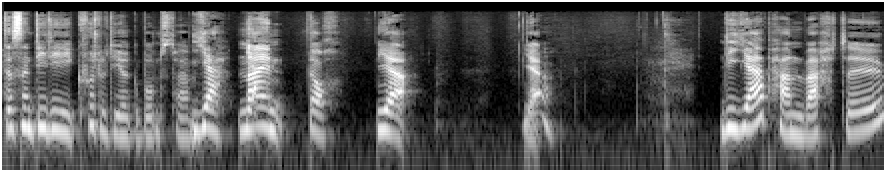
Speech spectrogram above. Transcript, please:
Das sind die, die Kuscheltiere gebumst haben. Ja, nein, Ja, doch. ja, ja. Die Japan-Wachtel,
